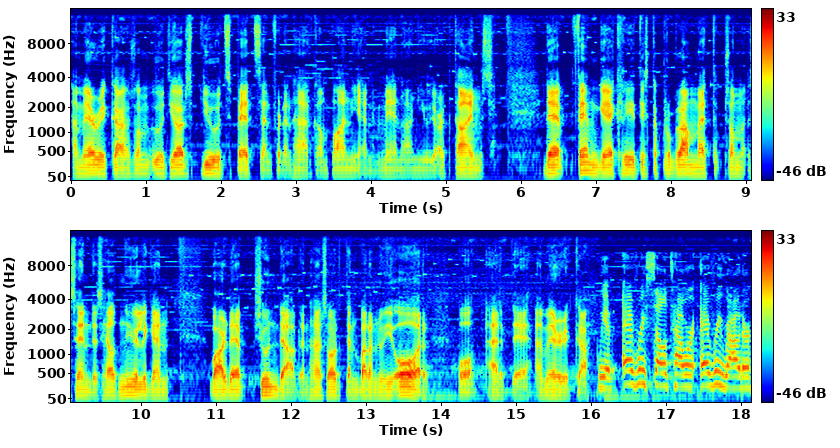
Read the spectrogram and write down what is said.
America som utgör spjutspetsen för den här kampanjen, menar New York Times. Det 5G-kritiska programmet som sändes helt nyligen var det sjunde av den här sorten bara nu i år på RT America. We have every cell tower, every router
